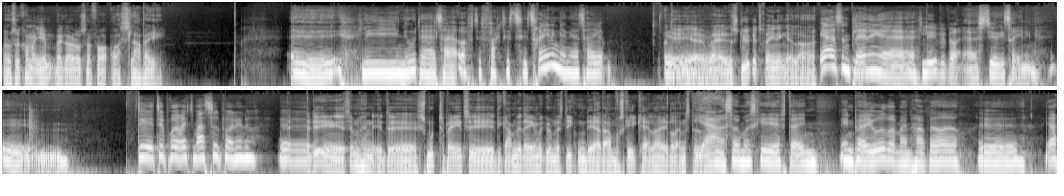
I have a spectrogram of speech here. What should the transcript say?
Når du så kommer hjem, hvad gør du så for at slappe af? Øh, lige nu, der tager jeg ofte faktisk til træning, inden jeg tager hjem. Og det er, hvad er det, styrketræning? Eller? Ja, sådan en blanding af løbebånd og styrketræning. Øh, det, det bruger jeg rigtig meget tid på lige nu. Er, er det simpelthen et øh, smut tilbage til de gamle dage med gymnastikken der, der måske kalder et eller andet sted? Ja, og så måske efter en, en periode, hvor man har været øh, ja,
